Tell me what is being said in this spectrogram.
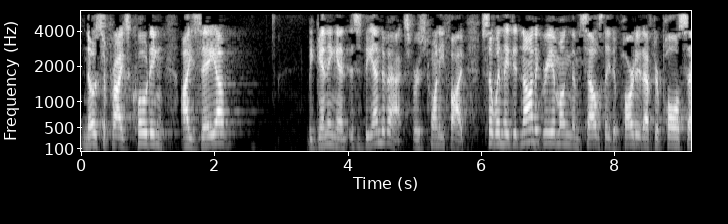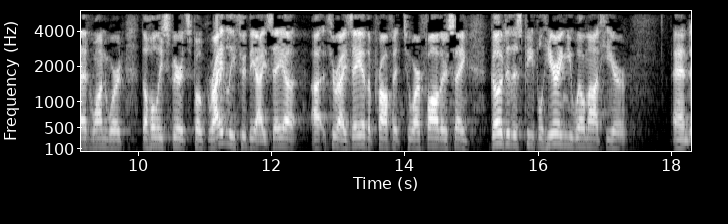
no surprise, quoting Isaiah beginning and this is the end of Acts, verse 25. So when they did not agree among themselves, they departed after Paul said one word. The Holy Spirit spoke rightly through the Isaiah, uh, through Isaiah the prophet to our father saying, go to this people, hearing you will not hear and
